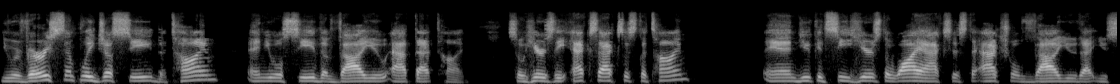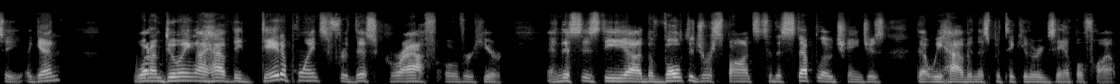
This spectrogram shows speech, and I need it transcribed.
you will very simply just see the time and you will see the value at that time. So here's the x-axis, the time, and you can see here's the y-axis, the actual value that you see. Again, what I'm doing, I have the data points for this graph over here. And this is the, uh, the voltage response to the step load changes that we have in this particular example file.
